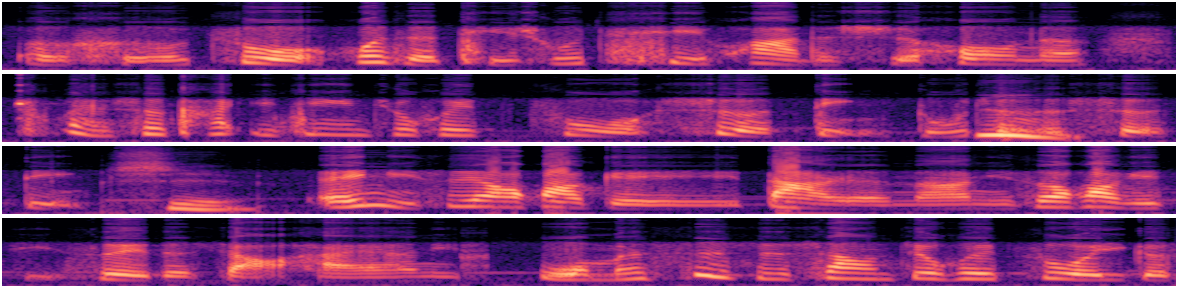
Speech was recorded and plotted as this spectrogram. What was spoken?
呃合作，或者提出企划的时候呢，出版社他一定就会做设定，读者的设定是，哎，你是要画给大人啊，你是要画给几岁的小孩啊？你我们事实上就会做一个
